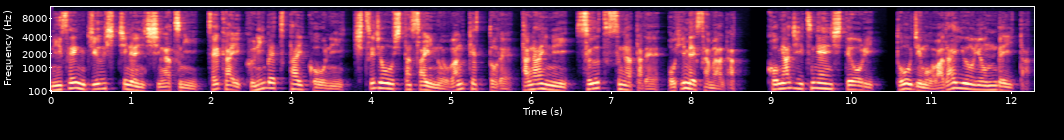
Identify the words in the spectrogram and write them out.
2017年4月に世界国別対抗に出場した際のワンケットで互いにスーツ姿でお姫様だ。子が実現しており、当時も話題を呼んでいた。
